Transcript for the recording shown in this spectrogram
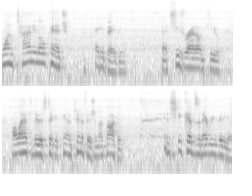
one tiny little pinch, hey baby, she's right on cue. All I have to do is stick a can of tuna fish in my pocket, and she comes in every video.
